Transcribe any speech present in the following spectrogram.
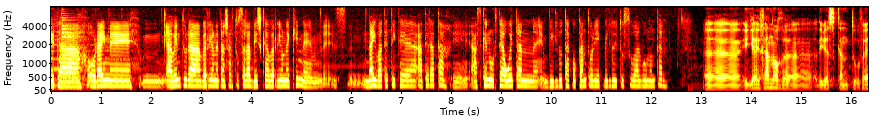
Eta orain e, mm, abentura berri honetan sartu zara diska berri honekin e, nahi batetik e, aterata e, azken urte hauetan e, bildutako kantu horiek bildu dituzu album hontan. Uh, egia erran hor, uh, adibidez, kantu, fe,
